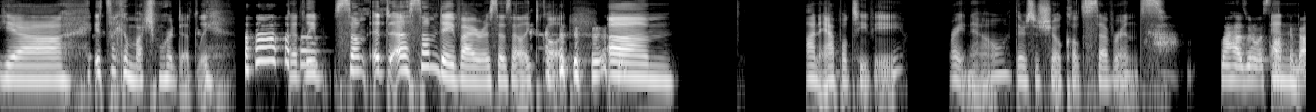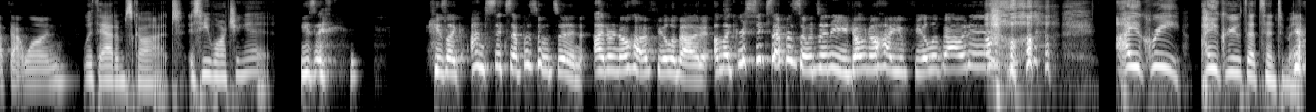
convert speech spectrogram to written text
Yeah, it's like a much more deadly, deadly some a, a someday virus, as I like to call it. Um, on Apple TV right now, there's a show called Severance My husband was talking about that one. with Adam Scott. Is he watching it? He's he's like, "I'm 6 episodes in. I don't know how I feel about it." I'm like, "You're 6 episodes in and you don't know how you feel about it?" I agree. I agree with that sentiment.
